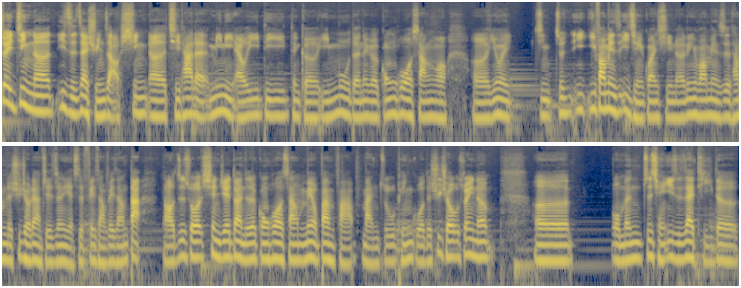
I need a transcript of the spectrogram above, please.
最近呢一直在寻找新呃其他的 Mini LED 那个荧幕的那个供货商哦，呃，因为。就一一方面是疫情的关系呢，另一方面是他们的需求量其实真的也是非常非常大，导致说现阶段的供货商没有办法满足苹果的需求，所以呢，呃，我们之前一直在提的，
